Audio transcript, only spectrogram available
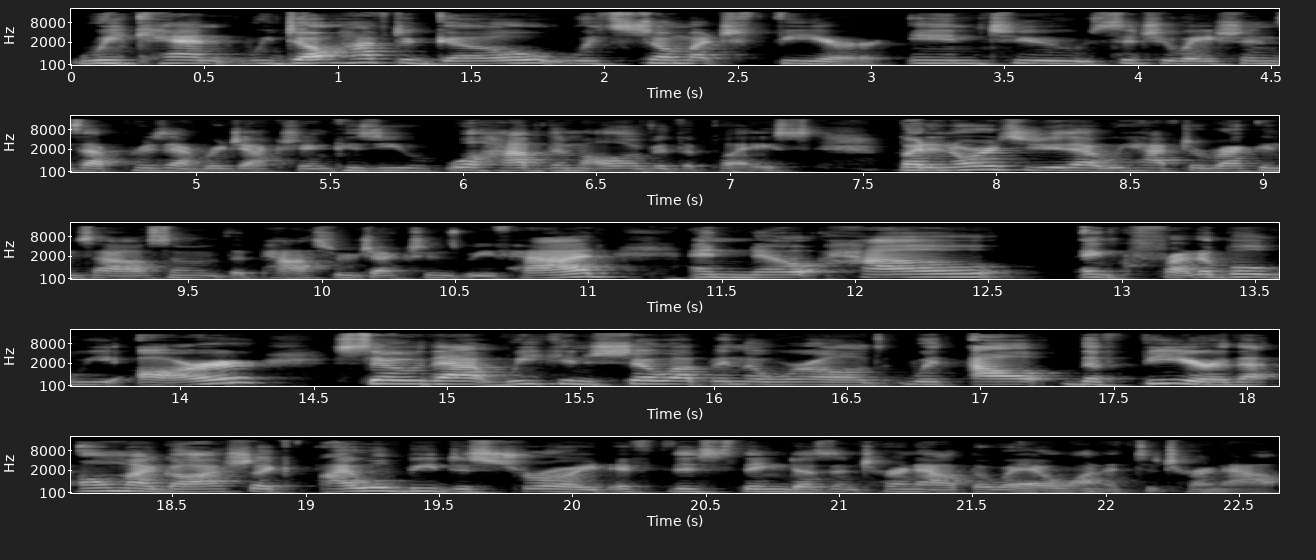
we can we don't have to go with so much fear into situations that present rejection because you will have them all over the place. But in order to do that we have to reconcile some of the past rejections we've had and know how incredible we are so that we can show up in the world without the fear that oh my gosh like i will be destroyed if this thing doesn't turn out the way i want it to turn out.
